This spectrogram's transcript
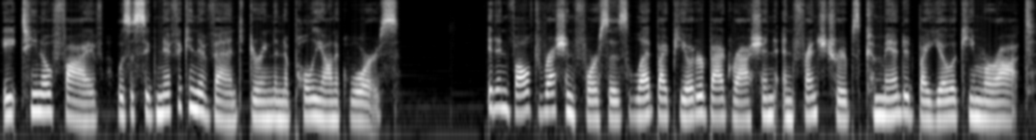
1805, was a significant event during the Napoleonic Wars. It involved Russian forces led by Pyotr Bagration and French troops commanded by Joachim Murat.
